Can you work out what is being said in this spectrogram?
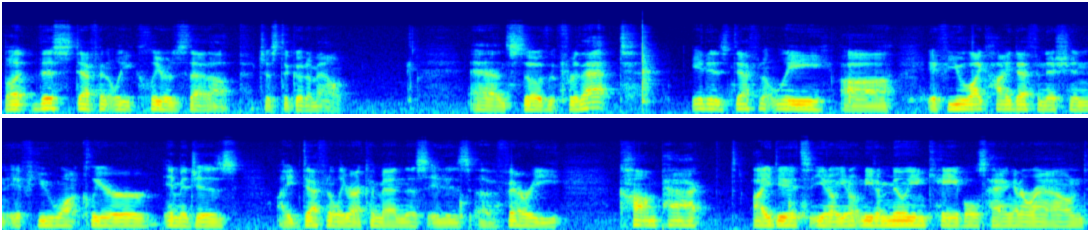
But this definitely clears that up just a good amount. And so for that it is definitely uh, if you like high definition if you want clear images i definitely recommend this. It is a very compact idea you know you don't need a million cables hanging around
